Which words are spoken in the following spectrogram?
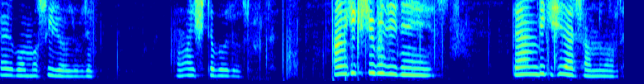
El bombasıyla öldürdüm. Ama işte böyle öldürdü. Ha iki kişi miydiniz? Ben bir kişiler sandım orada.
